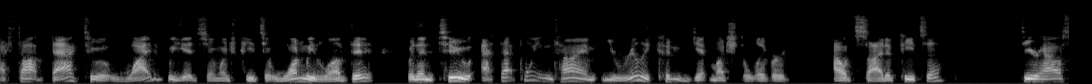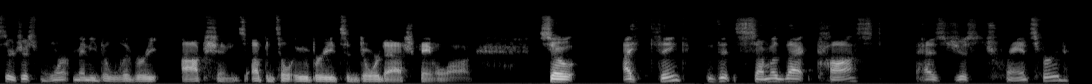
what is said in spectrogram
I thought back to it. Why did we get so much pizza? One, we loved it. But then, two, at that point in time, you really couldn't get much delivered outside of pizza to your house. There just weren't many delivery options up until Uber Eats and DoorDash came along. So I think that some of that cost has just transferred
